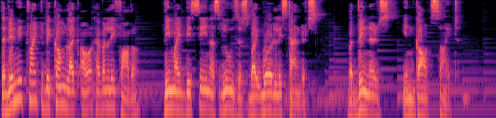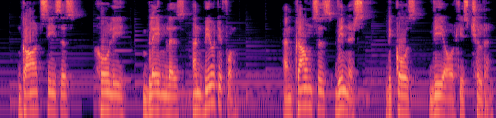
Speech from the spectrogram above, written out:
that when we try to become like our Heavenly Father, we might be seen as losers by worldly standards, but winners in God's sight. God sees us holy, blameless, and beautiful, and crowns us winners because we are His children.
